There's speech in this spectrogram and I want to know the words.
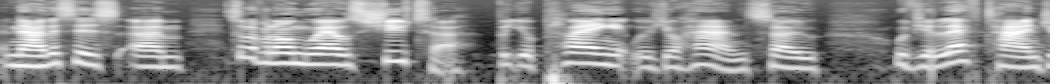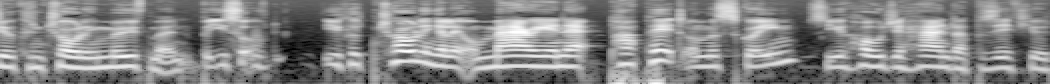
Now this is um, sort of a long rails shooter, but you're playing it with your hand. So with your left hand, you're controlling movement, but you sort of you're controlling a little marionette puppet on the screen. So you hold your hand up as if you're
